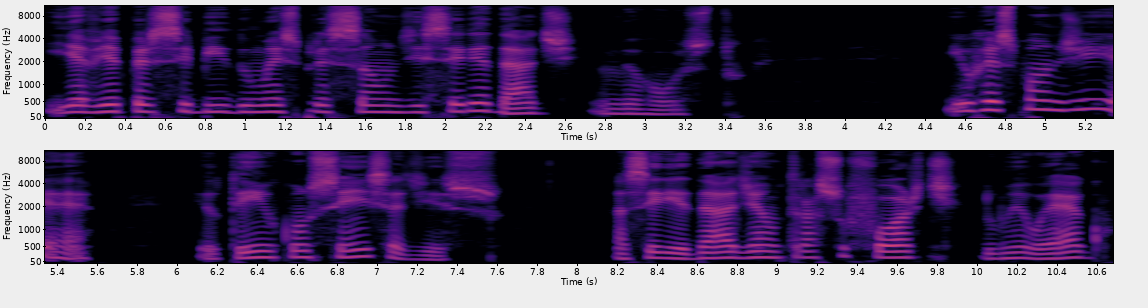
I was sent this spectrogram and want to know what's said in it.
e havia percebido uma expressão de seriedade no meu rosto. E eu respondi: é, eu tenho consciência disso. A seriedade é um traço forte do meu ego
